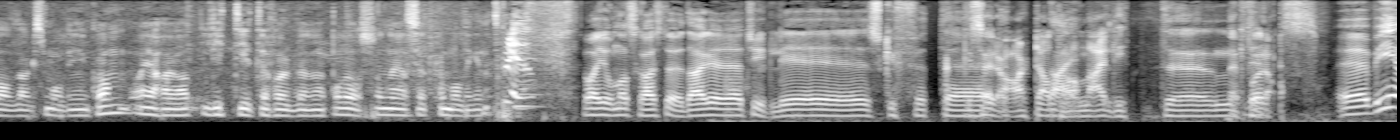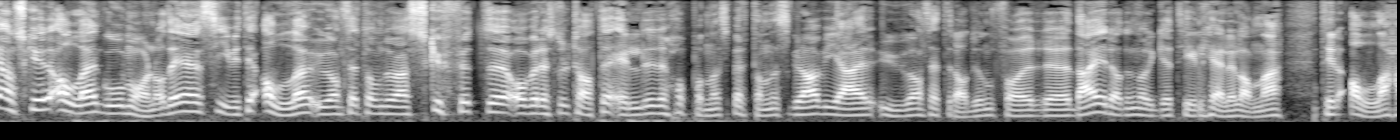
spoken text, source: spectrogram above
valgdagsmålingen kom. Og jeg har jo hatt litt tid til å forberede meg på det også når jeg har sett på målingene. Det var Jonas Gahr Støre der, eh, tydelig skuffet. eh, Ikke så rart at nei. han er litt for nedfor, ass. Eh, Vi ønsker alle en god morgen, og det sier vi til alle, uansett om du er skuffet eh, over resultatet eller hoppende, sprettende glad. Vi er uansett radioen for eh, deg, Radio Norge til hele landet, til alle.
